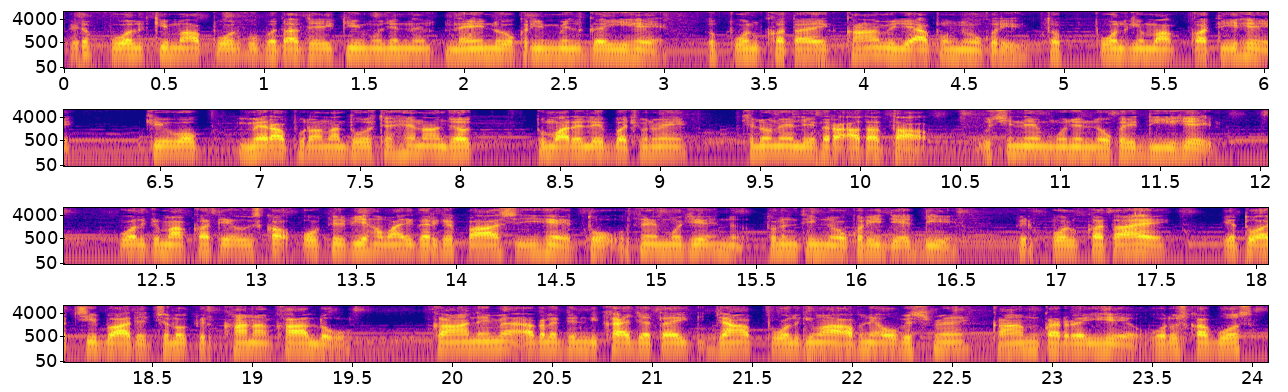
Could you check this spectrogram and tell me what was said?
फिर पोल की माँ पोल को बताते है कि मुझे नई नौकरी मिल गई है। तो पोल कहता है, कहाँ मिली आपको नौकरी? तो पोल की माँ कहती है कि, वो मेरा पुराना दोस्त है ना, जो तुम्हारे लिए बचपन में खिलौने लेकर आता था। उसी ने मुझे नौकरी दी है। पोल की माँ कहती है, उसका ऑफ़िस भी हमारे घर के पास ही है। तो उसने मुझे तुरंत ही नौकरी दे दी। फिर पोल कहता है, ये तो अच्छी बात है, चलो फिर खाना खा लो। कहानी में अगले दिन दिखाया जाता है जहाँ पोल की माँ अपने ऑफ़िस में काम कर रही है और उसका बॉस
